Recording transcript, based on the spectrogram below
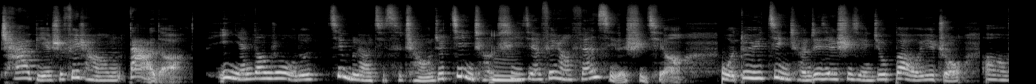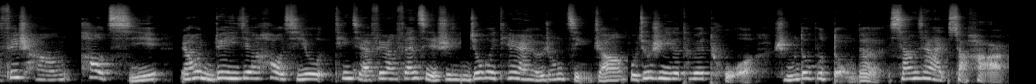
差别是非常大的，一年当中我都进不了几次城，就进城是一件非常 fancy 的事情。我对于进城这件事情就抱有一种，呃，非常好奇。然后你对一件好奇又听起来非常 fancy 的事情，你就会天然有一种紧张。我就是一个特别土、什么都不懂的乡下小孩儿，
